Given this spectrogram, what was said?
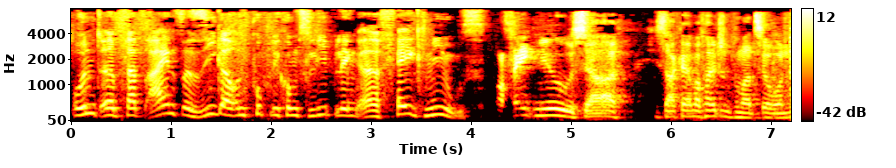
Und äh, Platz 1, äh, Sieger und Publikumsliebling, äh, Fake News. Oh, Fake News, ja. Ich sage ja immer Falschinformationen.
